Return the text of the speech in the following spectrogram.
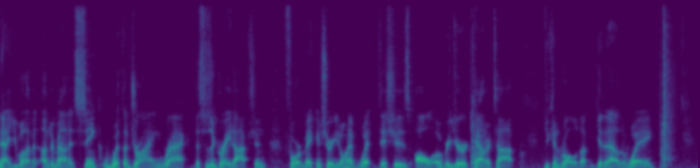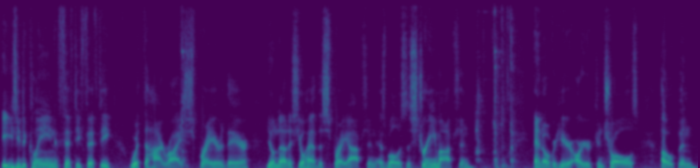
Now you will have an undermounted sink with a drying rack. This is a great option for making sure you don't have wet dishes all over your countertop. You can roll it up and get it out of the way. Easy to clean, 50-50 with the high-rise sprayer there. You'll notice you'll have the spray option as well as the stream option. And over here are your controls. Open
